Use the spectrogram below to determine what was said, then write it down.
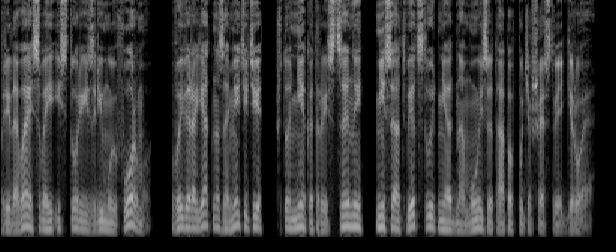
Придавая своей истории зримую форму, вы, вероятно, заметите, что некоторые сцены не соответствуют ни одному из этапов путешествия героя.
